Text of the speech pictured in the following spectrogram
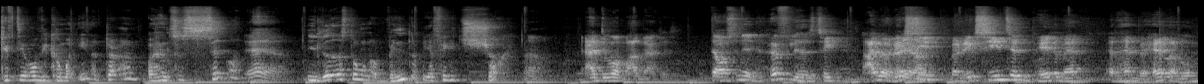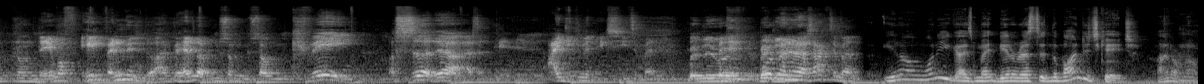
Kæft, det er, hvor vi kommer ind ad døren, og han så sidder Ja, ja. i læderstolen og venter. Jeg fik et chok. Ja, ja det var meget mærkeligt. Der er også sådan en høflighedsting. Nej, man vil, ikke Ja, ja. sige, man vil ikke sige til den pæne mand, at han behandler nogle, nogle damer helt vanvittigt, og han behandler dem som, som kvæg, og sidder der. Altså, det, ej, det kan man ikke sige til manden. Men det, Men det burde man jo have sagt til manden. You know, one of you guys might be interested in the bondage cage. I don't know.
